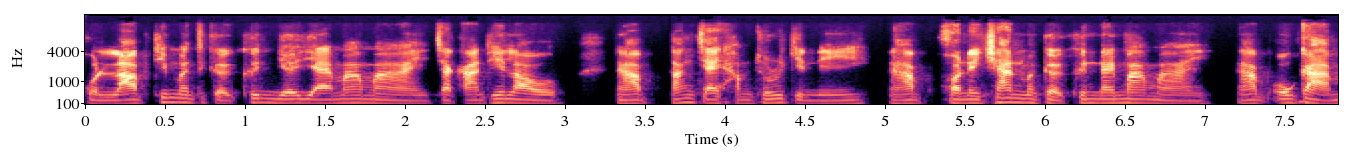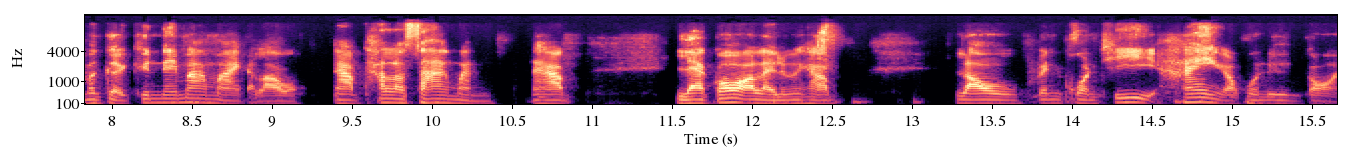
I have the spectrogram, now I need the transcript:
ผลลัพธ์ที่มันจะเกิดขึ้นเยอะแยะมากมาย จากการที่เรานะครับตั้งใจทำธุรกิจนี้นะครับ connection มันเกิดขึ้นได้มากมายนะครับโอกาสมันเกิดขึ้นได้มากมายกับเรานะครับถ้าเราสร้างมันนะครับ แล้วก็อะไรรู้ไหมครับ เราเป็นคนที่ให้กับคนอื่นก่อน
